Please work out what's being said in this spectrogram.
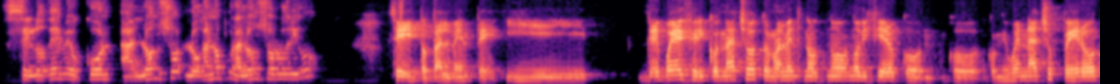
se lo debe Ocon a Alonso, ¿lo ganó por Alonso, Rodrigo? Sí, totalmente. Y voy a diferir con Nacho, normalmente no, no, difiero con, con, mi buen Nacho, pero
